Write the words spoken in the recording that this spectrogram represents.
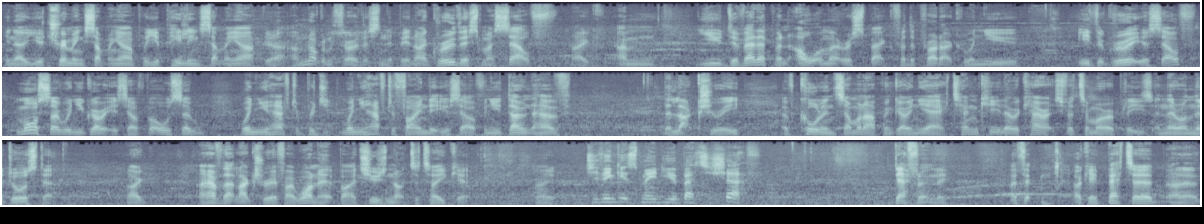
you know, you're trimming something up or you're peeling something up. You're like, I'm not going to throw this in the bin. I grew this myself. Like, um, you develop an ultimate respect for the product when you either grew it yourself, more so when you grow it yourself, but also when you have to produ- when you have to find it yourself and you don't have the luxury of calling someone up and going, yeah, 10 kilo of carrots for tomorrow, please, and they're on the doorstep. Like, I have that luxury if I want it, but I choose not to take it. Right. Do you think it's made you a better chef? Definitely. I th- okay, better. Know,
